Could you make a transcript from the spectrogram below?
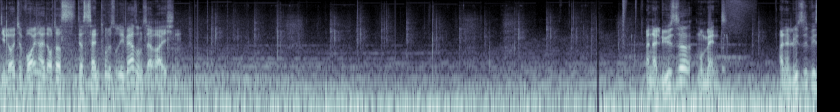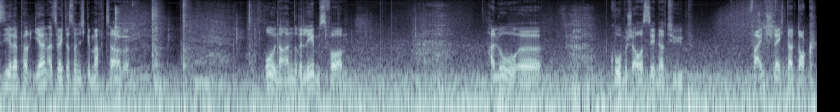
Die Leute wollen halt auch das, das Zentrum des Universums erreichen. Analyse? Moment. Analysevisier reparieren, als wenn ich das noch nicht gemacht habe. Oh, eine andere Lebensform. Hallo, äh, komisch aussehender Typ. Feinschlechter Doc.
